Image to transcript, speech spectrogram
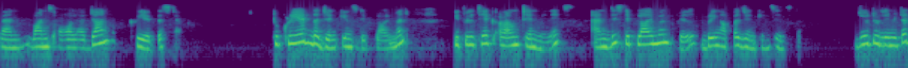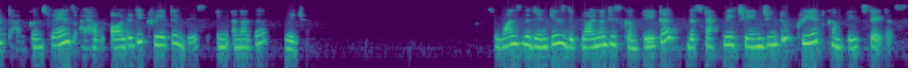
When once all are done, create the stack. To create the Jenkins deployment, it will take around 10 minutes and this deployment will bring up a Jenkins instance. Due to limited time constraints, I have already created this in another region. So once the Jenkins deployment is completed, the stack will change into create complete status.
